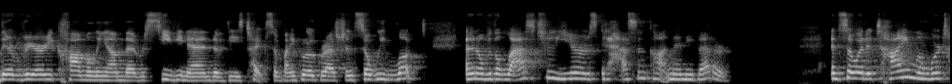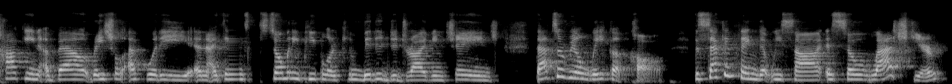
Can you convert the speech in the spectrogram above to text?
they're very commonly on the receiving end of these types of microaggressions. So we looked and over the last two years it hasn't gotten any better. And so at a time when we're talking about racial equity and i think so many people are committed to driving change that's a real wake-up call. The second thing that we saw is so last year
